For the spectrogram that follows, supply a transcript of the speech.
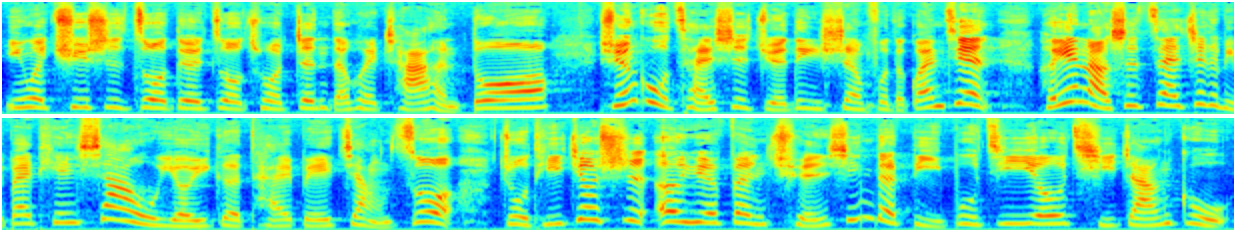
因为趋势做对做错真的会差很多。选股才是决定胜负的关键。何燕老师在这个礼拜天下午有一个台北讲座，主题就是二月份全新的底部绩优起涨股，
